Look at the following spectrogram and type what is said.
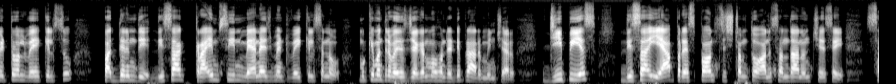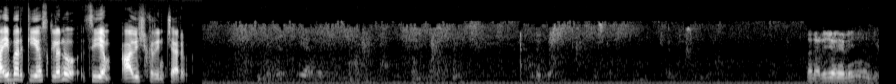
పెట్రోల్ వెహికల్స్ పద్దెనిమిది దిశ క్రైమ్ సీన్ మేనేజ్మెంట్ వెహికల్స్ను ముఖ్యమంత్రి వైఎస్ జగన్మోహన్ రెడ్డి ప్రారంభించారు. జీపీఎస్ దిశ యాప్ రెస్పాన్స్ సిస్టంతో అనుసంధానం చేసే సైబర్ కియోస్క్లను సీఎం ఆవిష్కరించారు. Sana rica edeyim.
